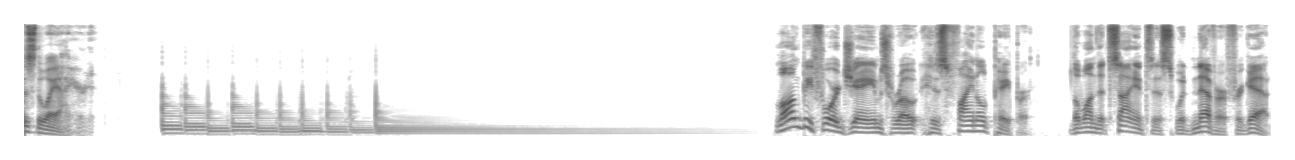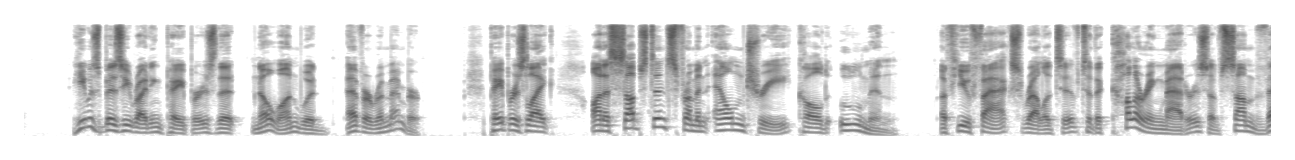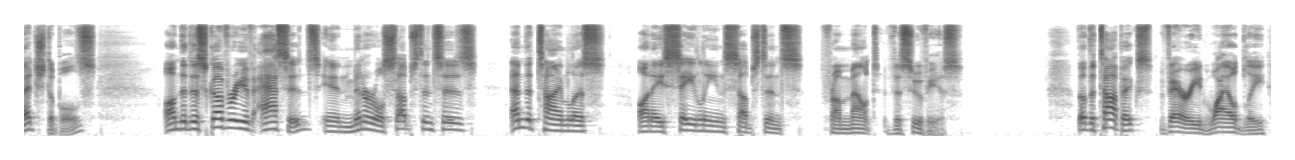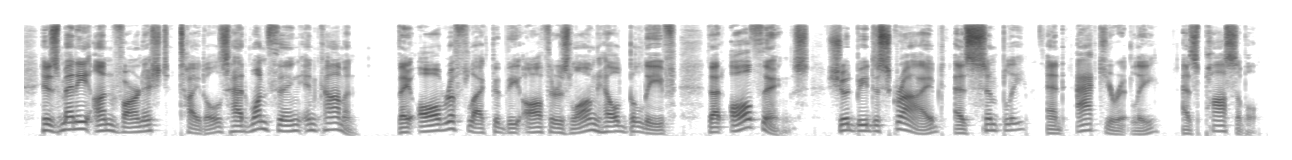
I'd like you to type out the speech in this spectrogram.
This is the way I heard it. Long before James wrote his final paper, the one that scientists would never forget, he was busy writing papers that no one would ever remember. Papers like On a Substance from an Elm Tree Called Ulmin, a few facts relative to the coloring matters of some vegetables, on the discovery of acids in mineral substances, and the timeless On a Saline Substance from Mount Vesuvius. Though the topics varied wildly, his many unvarnished titles had one thing in common. They all reflected the author's long held belief that all things should be described as simply and accurately as possible.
